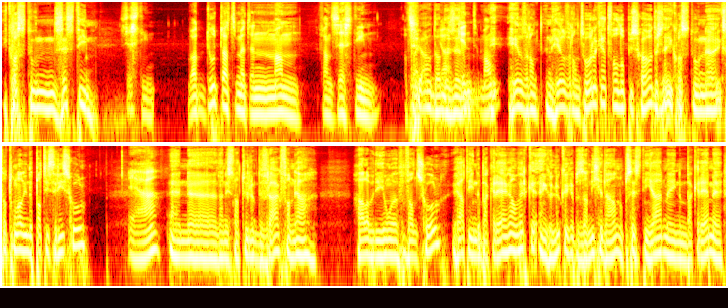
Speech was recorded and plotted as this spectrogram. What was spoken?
Ik was toen 16. 16. Wat doet dat met een man van 16? Of Ja, dat is een, kind, man. he- heel een heel verantwoordelijkheid valt op je schouders. Hè. Ik, was toen, eh, ik zat toen al in de patisserieschool. Ja, En eh, dan is natuurlijk de vraag van, ja, halen we die jongen van school? Gaat hij in de bakkerij gaan werken? En gelukkig hebben ze dat niet gedaan. Op 16 jaar mee in een bakkerij, met,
